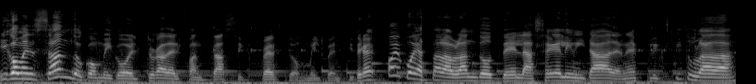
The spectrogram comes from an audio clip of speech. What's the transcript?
y comenzando con mi cobertura del Fantastic Fest 2023, hoy voy a estar hablando de la serie limitada de Netflix titulada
